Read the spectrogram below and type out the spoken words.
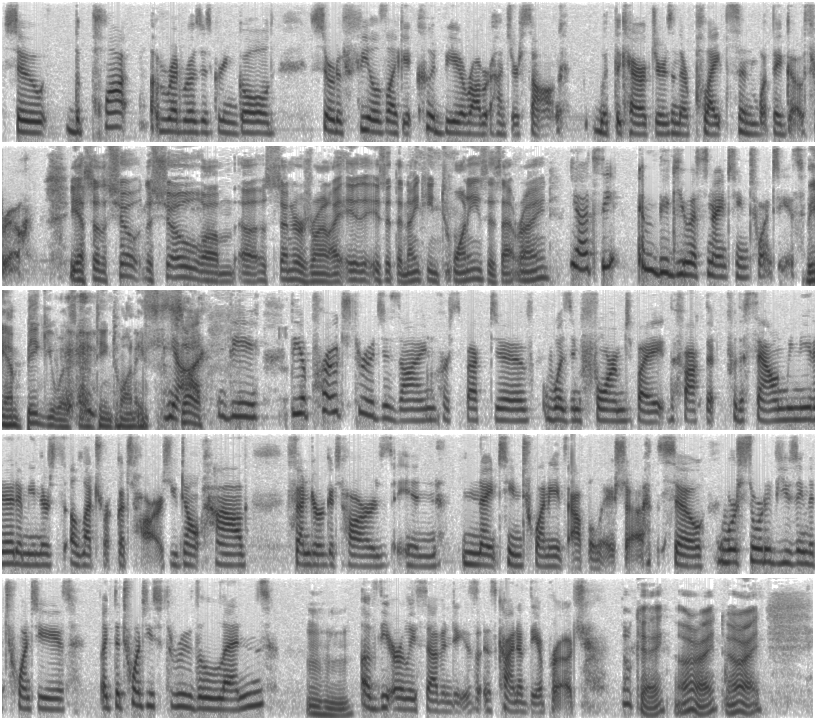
So the plot of Red Roses, Green Gold sort of feels like it could be a Robert Hunter song with the characters and their plights and what they go through. Yeah. So the show the show um, uh, centers around. Is it the 1920s? Is that right? Yeah, it's the ambiguous 1920s. The ambiguous 1920s. Yeah, So, the the approach through a design perspective was informed by the fact that for the sound we needed, I mean, there's electric guitars. You don't have Fender guitars in 1920s Appalachia, so we're sort of using the 20s, like the 20s through the lens mm-hmm. of the early 70s is kind of the approach. okay, all right, all right.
